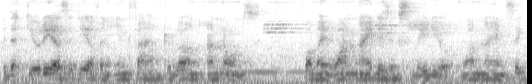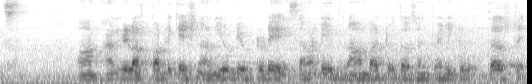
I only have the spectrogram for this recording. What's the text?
with the curiosity of an infant to learn unknowns for my 196 video, 196, on unveil of publication on YouTube today, 17th November 2022, Thursday.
